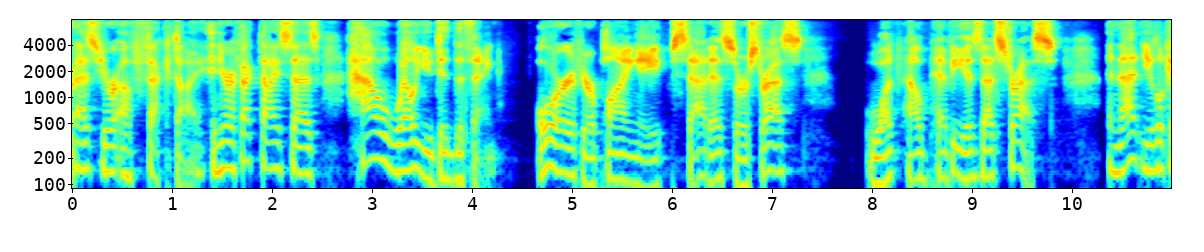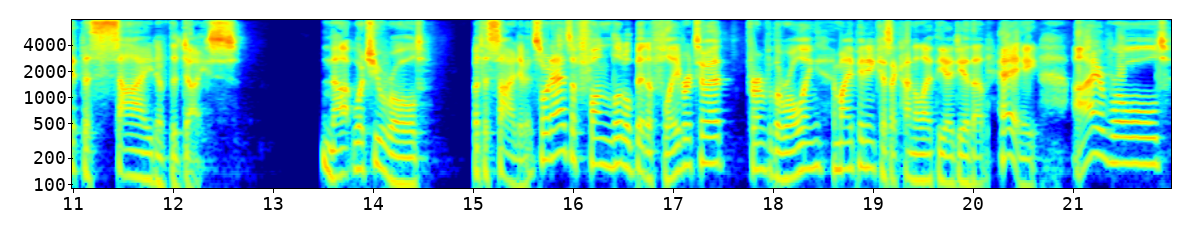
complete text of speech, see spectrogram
as your effect die. And your effect die says how well you did the thing. Or if you're applying a status or stress, what how heavy is that stress? And that you look at the side of the dice. Not what you rolled, but the side of it. So it adds a fun little bit of flavor to it for, for the rolling, in my opinion, because I kind of like the idea that, hey, I rolled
